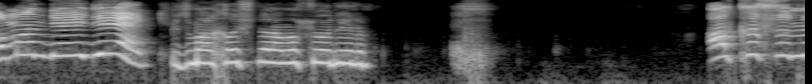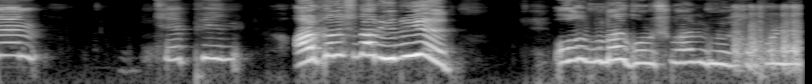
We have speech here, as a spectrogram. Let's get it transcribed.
Aman değdik. Bizim arkadaşlar ama söyleyelim. Arkasının tepin. Arkadaşlar yürüyün. Oğlum bunlar konuşmayı bilmiyor. Hoparlör.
